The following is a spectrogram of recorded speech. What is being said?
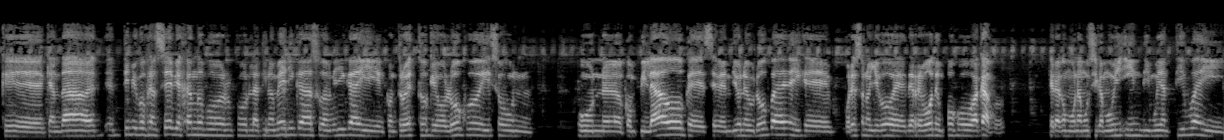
que, que, andaba, el típico francés viajando por, por Latinoamérica, Sudamérica y encontró esto, quedó loco, hizo un, un eh, compilado que se vendió en Europa y que por eso nos llegó de, rebote un poco acá, que era como una música muy indie, muy antigua y,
